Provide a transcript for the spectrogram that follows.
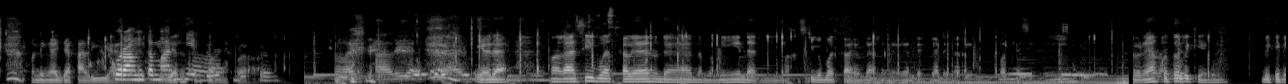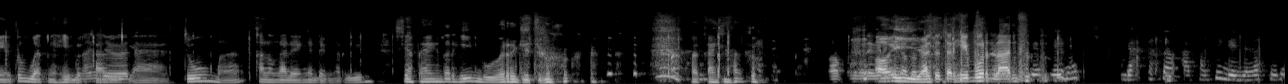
mending ngajak kalian. Kurang teman Biar hidup gitu. Mulai sekali ya Ya udah, makasih buat kalian udah nemenin dan makasih juga buat kalian udah dengerin dengerin podcast ini. Sebenarnya aku tuh bikin bikin itu buat ngehibur Lanjut. kalian. Cuma kalau nggak ada yang ngedengerin, siapa yang terhibur gitu. Makanya aku Oh, Oh, iya. begitu terhibur dan kayaknya udah kesel apa sih gak jelas gitu ya.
